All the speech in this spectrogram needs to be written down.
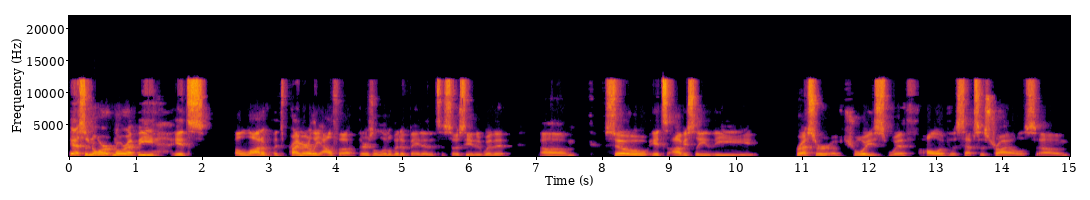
Yeah, so nor norepi, it's a lot of it's primarily alpha. There's a little bit of beta that's associated with it. Um, so it's obviously the pressor of choice with all of the sepsis trials. Um,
